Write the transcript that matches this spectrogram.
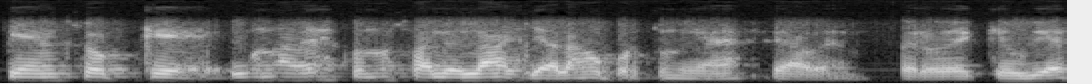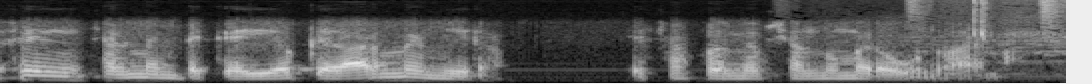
pienso que una vez que uno sale la, ya las oportunidades se abren, pero de que hubiese inicialmente querido quedarme, mira, esa fue mi opción número uno además.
